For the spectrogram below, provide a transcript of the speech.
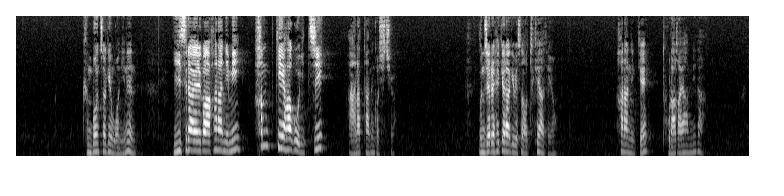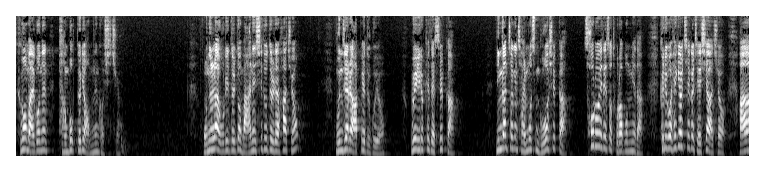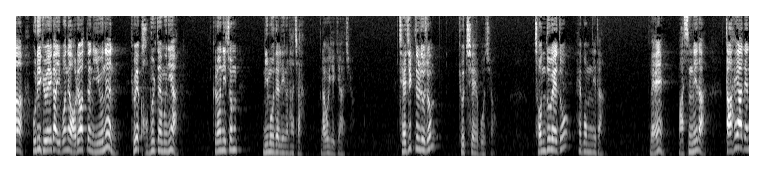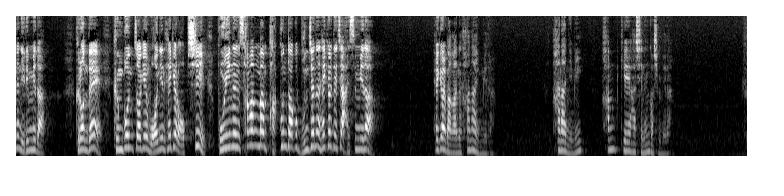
근본적인 원인은 이스라엘과 하나님이 함께하고 있지 않았다는 것이죠. 문제를 해결하기 위해서는 어떻게 해야 돼요? 하나님께 돌아가야 합니다. 그거 말고는 방법들이 없는 것이죠. 오늘날 우리들도 많은 시도들을 하죠. 문제를 앞에 두고요. 왜 이렇게 됐을까? 인간적인 잘못은 무엇일까? 서로에 대해서 돌아봅니다. 그리고 해결책을 제시하죠. 아, 우리 교회가 이번에 어려웠던 이유는 교회 건물 때문이야. 그러니 좀 리모델링을 하자라고 얘기하죠. 재직들도 좀 교체해보죠. 전도회도 해봅니다. 네, 맞습니다. 다 해야 되는 일입니다. 그런데 근본적인 원인 해결 없이 보이는 상황만 바꾼다고 문제는 해결되지 않습니다. 해결 방안은 하나입니다. 하나님이 함께 하시는 것입니다.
